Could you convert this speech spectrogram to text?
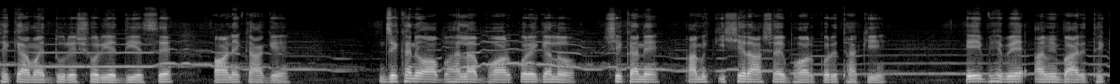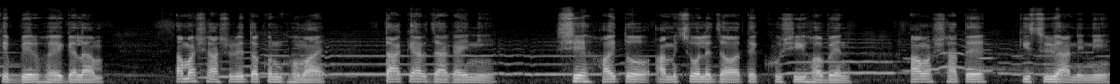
থেকে আমায় দূরে সরিয়ে দিয়েছে অনেক আগে। যেখানে অবহেলা ভর করে গেল, সেখানে আমি কিসের আশায় ভর করে থাকি? এই ভেবে আমি বাড়ি থেকে বের হয়ে গেলাম। আমার শাশুড়ি তখন ঘুমায়, তাকে আর জাগাইনি। সে হয়তো আমি চলে যাওয়াতে খুশি হবেন। আমার সাথে কিছুই আনিনি।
